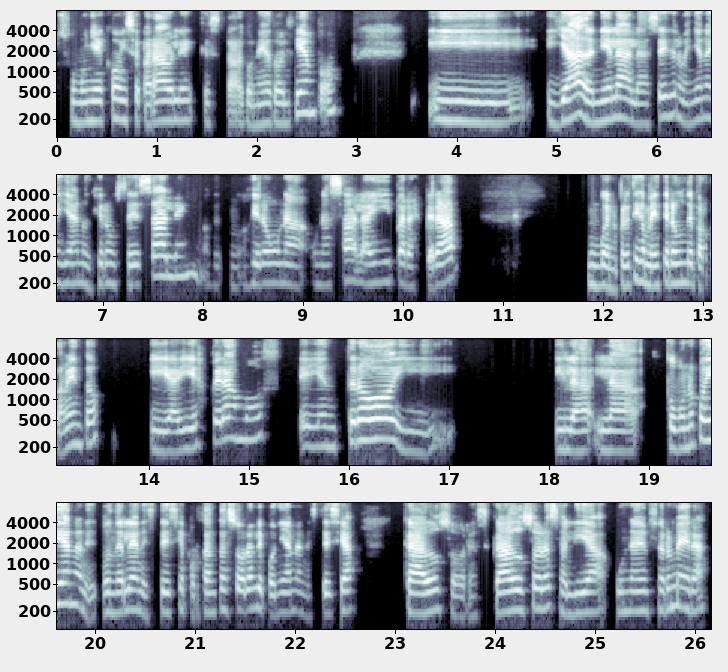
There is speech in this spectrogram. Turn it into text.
su muñeco inseparable que estaba con ella todo el tiempo. Y, ya, Daniela, a las 6 de la mañana ya nos dijeron, ustedes salen, nos, nos dieron una, una, sala ahí para esperar. Bueno, prácticamente era un departamento y ahí esperamos. Ella entró y, y la, la, como no podían ponerle anestesia por tantas horas, le ponían anestesia cada dos horas. Cada dos horas salía una enfermera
